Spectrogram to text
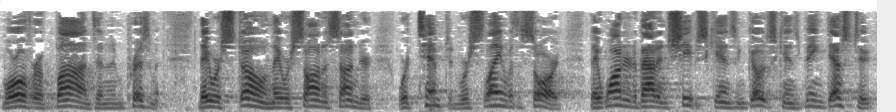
moreover of bonds and imprisonment. They were stoned, they were sawn asunder, were tempted, were slain with the sword. They wandered about in sheepskins and goatskins, being destitute,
